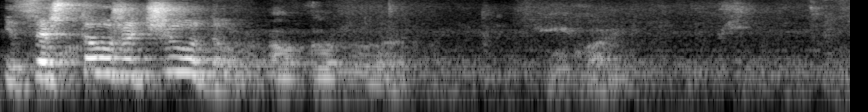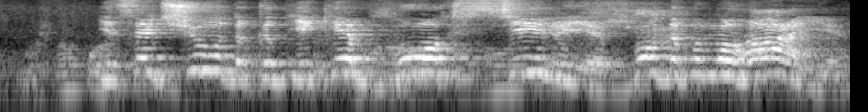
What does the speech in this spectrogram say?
і це ж теж чудо. І це чудо, яке Бог зцілює, Бог допомагає.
